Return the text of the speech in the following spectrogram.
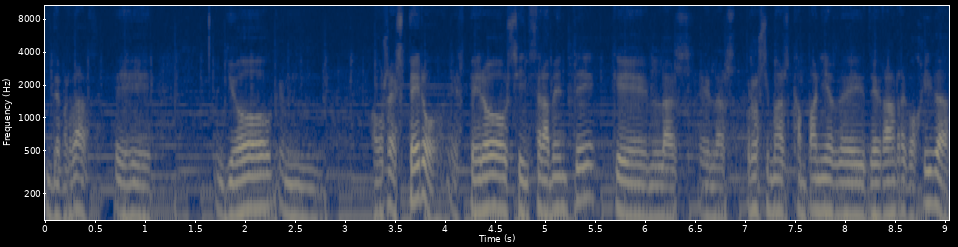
de verdad. Eh, yo mm, vamos, espero, espero sinceramente que en las, en las próximas campañas de, gran recogida,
